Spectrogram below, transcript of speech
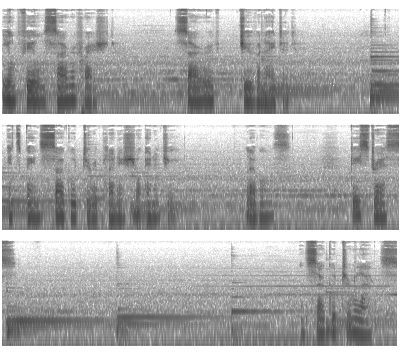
you'll feel so refreshed, so rejuvenated. It's been so good to replenish your energy levels, de stress so good to relax.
